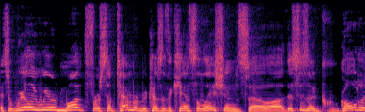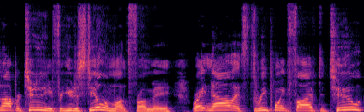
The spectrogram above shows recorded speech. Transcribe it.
It's a really weird month for September because of the cancellation. So uh, this is a golden opportunity for you to steal a month from me. Right now, it's 3.5 to 2.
